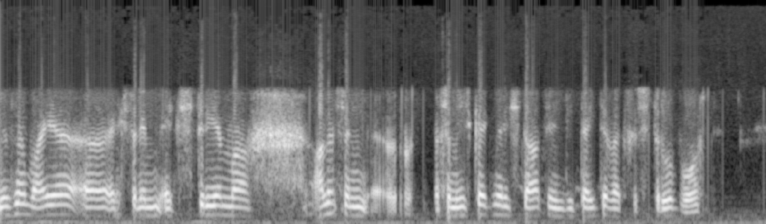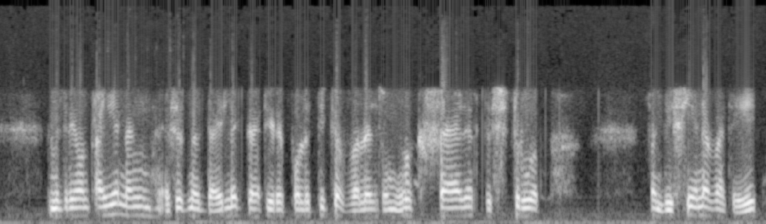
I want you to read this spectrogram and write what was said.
Dis nou baie uh ekstrem ekstrem maar alles in uh, as jy kyk na die staatsidentiteite wat gestroop word. Met die onteiening is dit nou duidelik dat hier 'n politieke wil is om ook verder te stroop van diegene wat het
